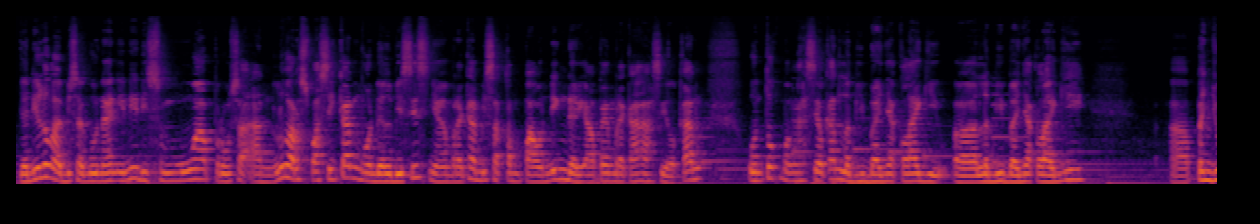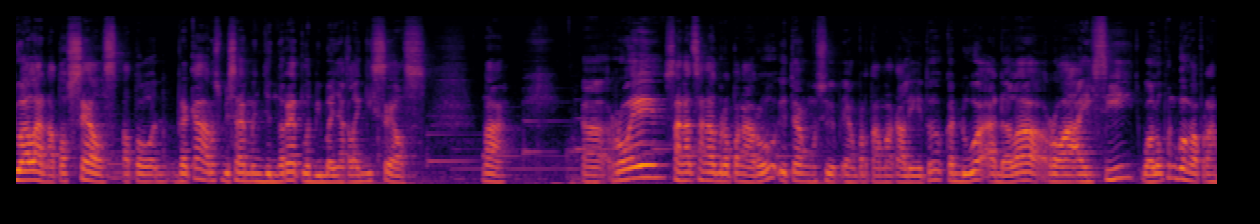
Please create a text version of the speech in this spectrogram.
jadi lu nggak bisa gunain ini di semua perusahaan. Lu harus pastikan model bisnisnya mereka bisa compounding dari apa yang mereka hasilkan untuk menghasilkan lebih banyak lagi, uh, lebih banyak lagi uh, penjualan atau sales atau mereka harus bisa mengenerate lebih banyak lagi sales. Nah, Uh, ROE sangat-sangat berpengaruh itu yang musuh yang pertama kali itu. Kedua adalah ROIC walaupun gue nggak pernah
